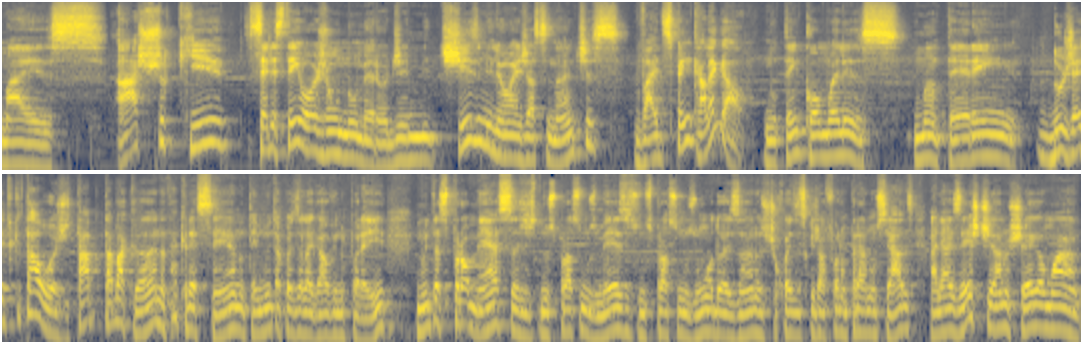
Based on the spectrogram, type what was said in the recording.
Mas acho que se eles têm hoje um número de X milhões de assinantes, vai despencar legal. Não tem como eles manterem do jeito que tá hoje. Tá, tá bacana, tá crescendo, tem muita coisa legal vindo por aí. Muitas promessas nos próximos meses, nos próximos um ou dois anos, de coisas que já foram pré-anunciadas. Aliás, este ano chega uma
